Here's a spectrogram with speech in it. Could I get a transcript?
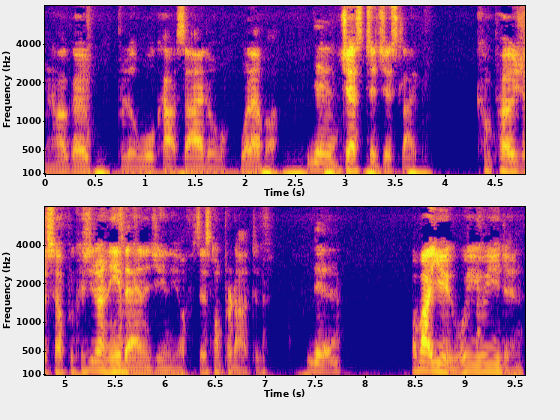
and I'll go for a little walk outside or whatever, Yeah, just to just like compose yourself because you don't need that energy in the office. It's not productive. yeah, What about you? What are you, what are you doing?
